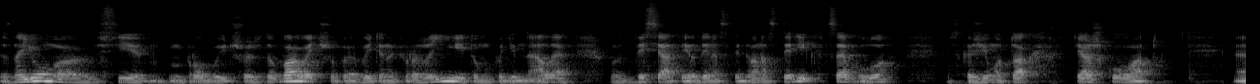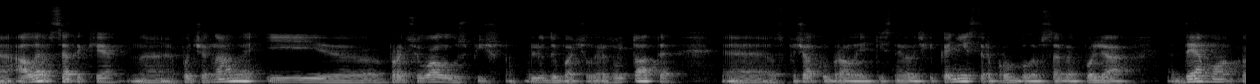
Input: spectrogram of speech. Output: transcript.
знайомо, всі пробують щось додати, щоб витягнути врожаї і тому подібне. Але в 10, 11, 12 рік це було, скажімо так, тяжкувато. Е, Але все-таки е, починали і е, працювали успішно. Люди бачили результати. Е, Спочатку брали якісь невеличкі каністри, пробували в себе поля демо е,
